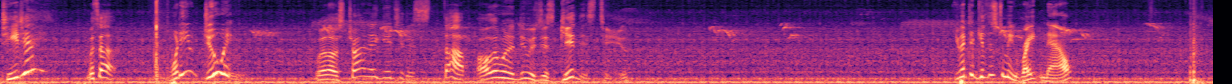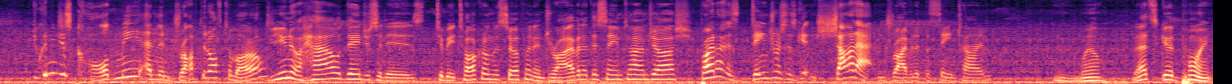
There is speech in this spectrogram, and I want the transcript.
TJ? What's up? What are you doing? Well, I was trying to get you to stop. All I want to do is just give this to you. You had to give this to me right now? You couldn't have just called me and then dropped it off tomorrow? Do you know how dangerous it is to be talking on the sofa and driving at the same time, Josh? Probably not as dangerous as getting shot at and driving at the same time. Well, that's a good point.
